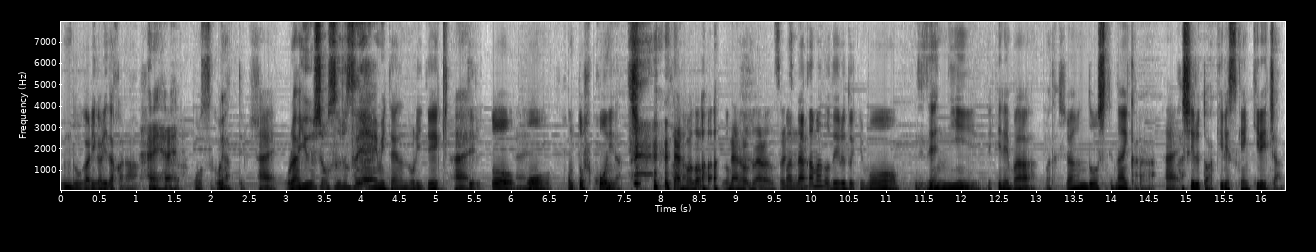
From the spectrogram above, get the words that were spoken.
運動ガリガリだから、はいはい。もうすごいやってるし、はい。俺は優勝するぜみたいなノリで切ってると、はいはいもう本当不幸になってしまう。なるほど。なるほどなるほど。そうまあ、ですね。仲間と出る時も、事前にできれば、私は運動してないから、はい。走るとアキレス腱切れちゃう。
